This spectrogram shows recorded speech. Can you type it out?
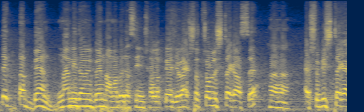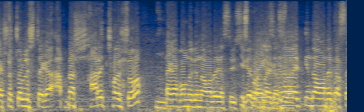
প্রত্যেকটা ব্যান্ড নামি দামি ব্যান্ড আমাদের কাছে ইনশাল্লাহ পেয়ে যাবে। একশো চল্লিশ টাকা আছে। হ্যাঁ হ্যাঁ। একশো বিশ টাকা একশো চল্লিশ টাকা আপনার সাড়ে ছয়শো টাকা পর্যন্ত কিন্তু আমাদের কাছে লাইট কিন্তু আমাদের কাছে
